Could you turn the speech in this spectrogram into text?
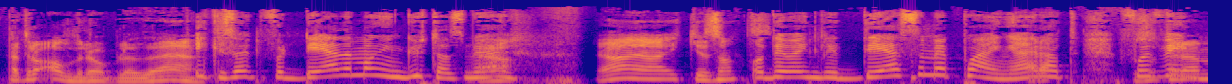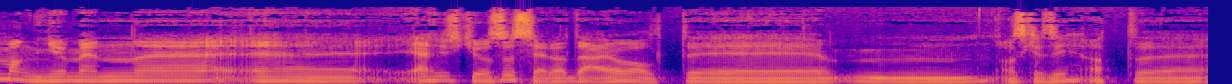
Jeg tror aldri jeg opplevde det. Ikke sant? For det er det mange gutter som Ja. gjør. ja, ja, ikke sant. Og det er jo egentlig det som er poenget her. at Så tror jeg mange menn eh, eh, Jeg husker jo også selv at det er jo alltid mm, Hva skal jeg si At eh,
